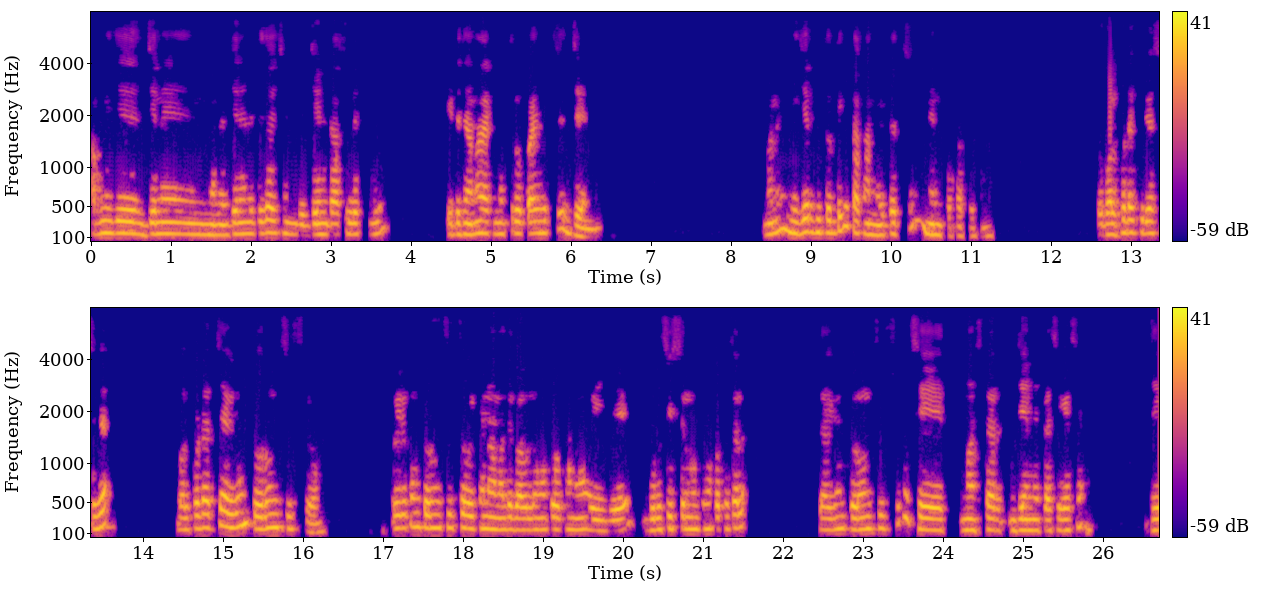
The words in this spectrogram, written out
আপনি যে জেনে মানে জেনে নিতে চাইছেন যে জেনটা আসলে কি, এটা জানার একমাত্র উপায় হচ্ছে জেন মানে নিজের ভিতর দিকে তাকানো, এটা হচ্ছে মেন কথা প্রথম তো গল্পটা ফিরে আসা যাক। গল্পটা হচ্ছে একজন তরুণ শিষ্য। ওইরকম তরুণ শিষ্য ওইখানে আমাদের বাউলের মতো ওখানে ওই যে গুরু শিষ্যের মধ্যে কথা চলে। তো একজন তরুণ শিষ্য সে মাস্টার জেনের কাছে গেছে। যে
